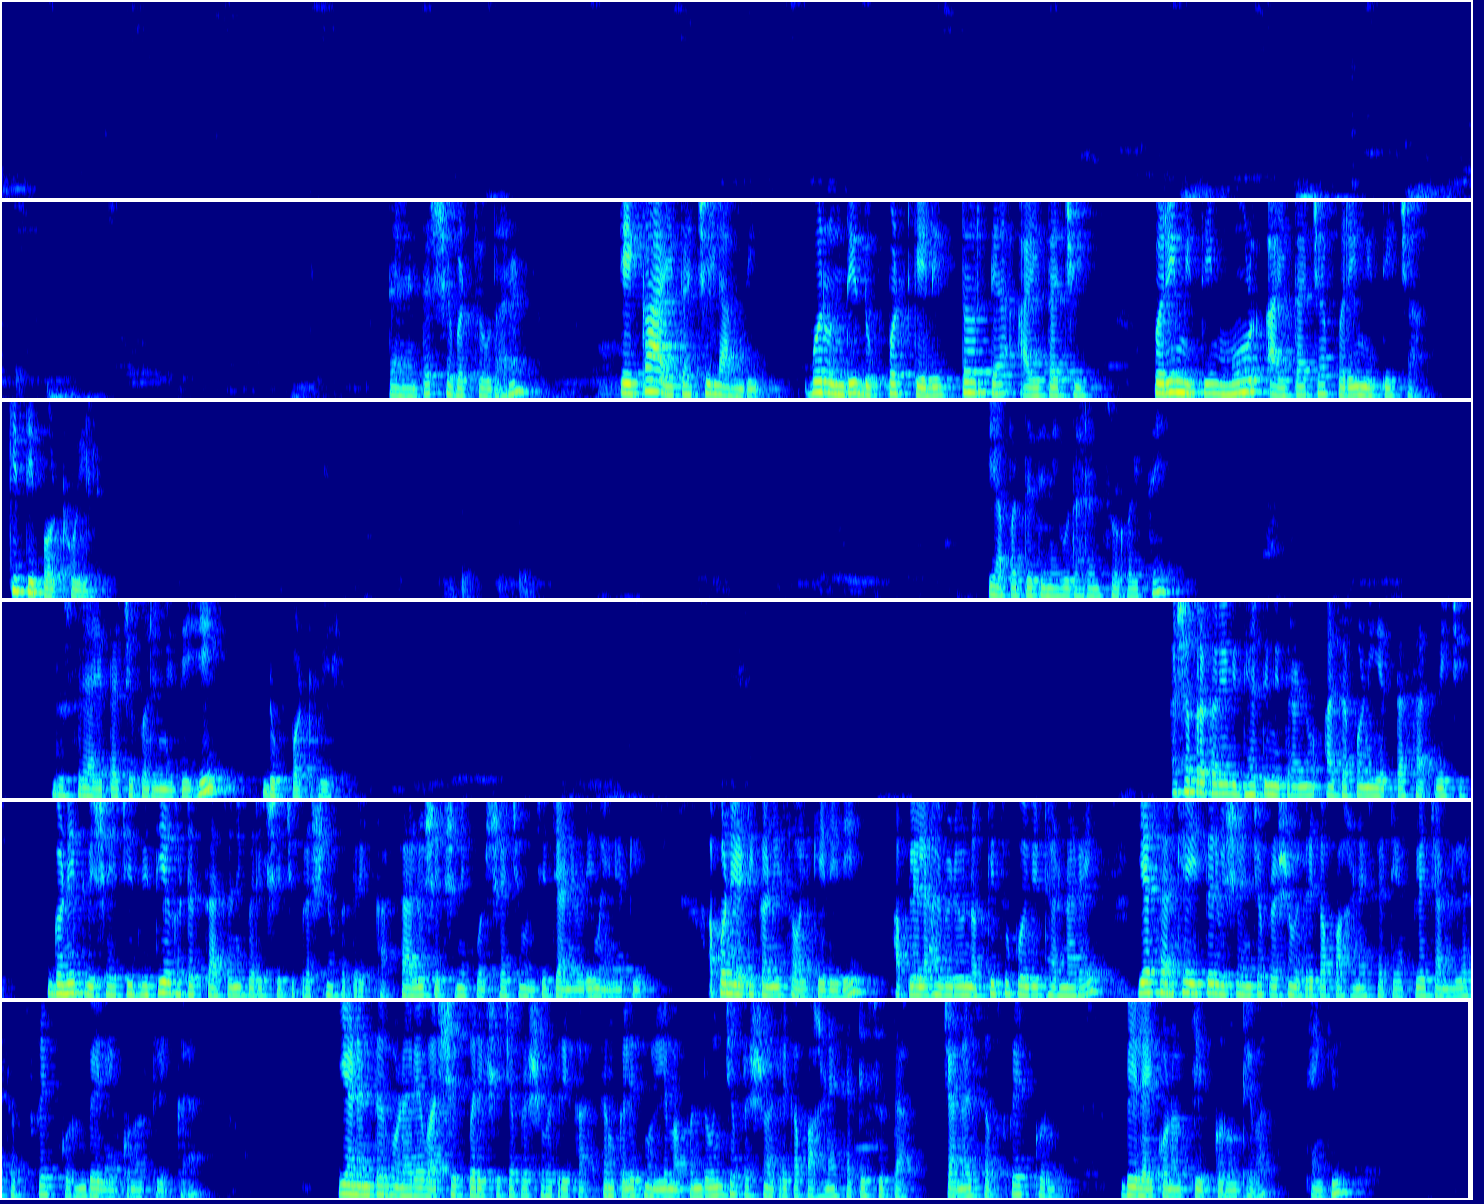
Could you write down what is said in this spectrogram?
त्यानंतर शेवटचं उदाहरण. एका आयताची लांबी व रुंदी दुप्पट केली तर त्या आयताची परिमिती मूळ आयताच्या परिमितीच्या किती पट होईल? या पद्धतीने उदाहरण सोडवायचे. दुसऱ्या आयताची परिमिती ही दुप्पट होईल. अशा प्रकारे विद्यार्थी मित्रांनो आज आपण इयत्ता सातवीची गणित विषयाची द्वितीय घटक चाचणी परीक्षेची प्रश्नपत्रिका चालू शैक्षणिक वर्षाची म्हणजे जानेवारी महिन्यातली आपण या ठिकाणी सॉल्व केलेली. आपल्याला हा व्हिडिओ नक्कीच उपयोगी ठरणार आहे. यासारख्या इतर विषयांच्या प्रश्नपत्रिका पाहण्यासाठी आपल्या चॅनलला सबस्क्राईब करून बेल आयकॉनवर क्लिक करा. यानंतर होणाऱ्या वार्षिक परीक्षेच्या प्रश्नपत्रिका संकलित मूल्यमापन दोनच्या प्रश्नपत्रिका पाहण्यासाठी सुद्धा चॅनल सबस्क्राईब करून बेल आयकॉनवर क्लिक करून ठेवा. Thank you.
